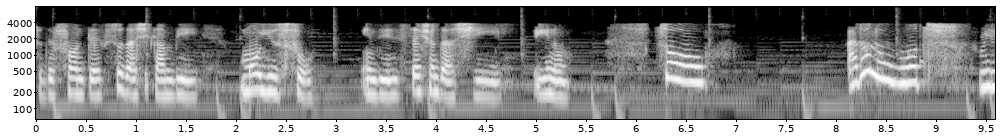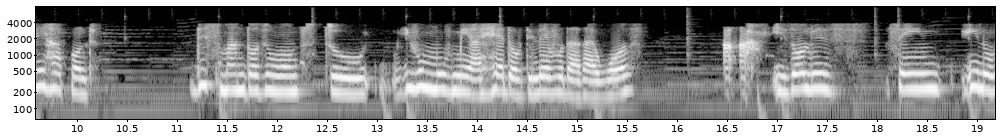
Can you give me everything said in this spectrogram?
to the front desk so that she can be more useful in the section that she, you know. So I don't know what really happened. This man doesn't want to even move me ahead of the level that I was. Uh, he's always saying, you know,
